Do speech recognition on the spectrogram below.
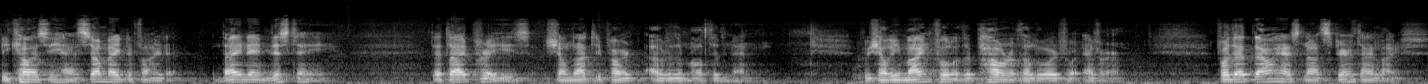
because he hath so magnified thy name this day, that thy praise shall not depart out of the mouth of men, who shall be mindful of the power of the Lord forever. For that thou hast not spared thy life,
